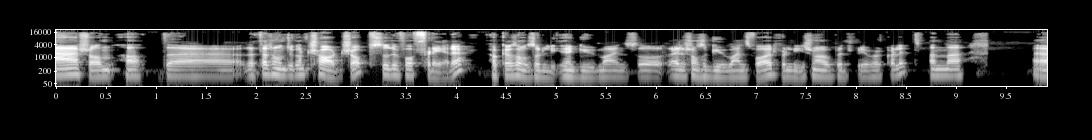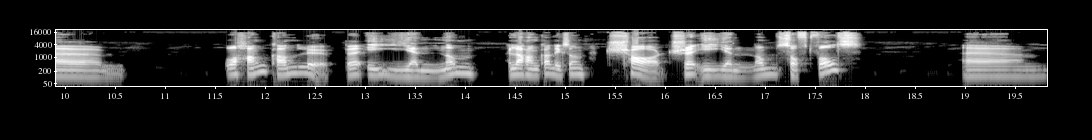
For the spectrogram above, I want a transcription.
er sånn at uh, Dette er sånn at du kan charge opp så du får flere. Akkurat samme som Goo-Mines Eller sånn som Goo-Mines var, for Legion har jo blitt reworka litt. Men uh, Og han kan løpe igjennom Eller han kan liksom charge igjennom softballs. Uh,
